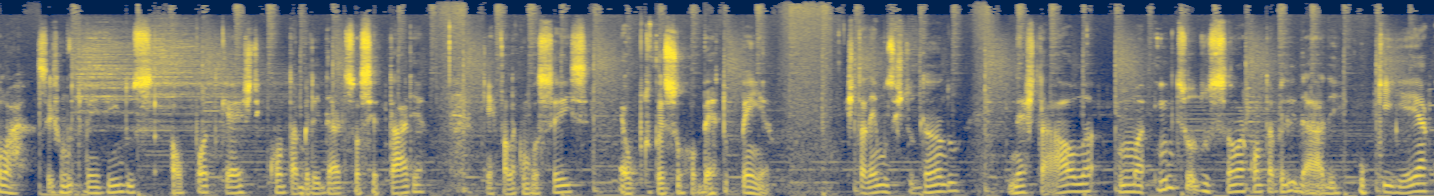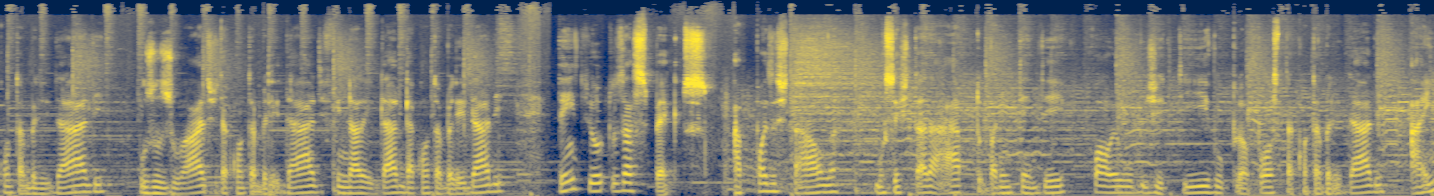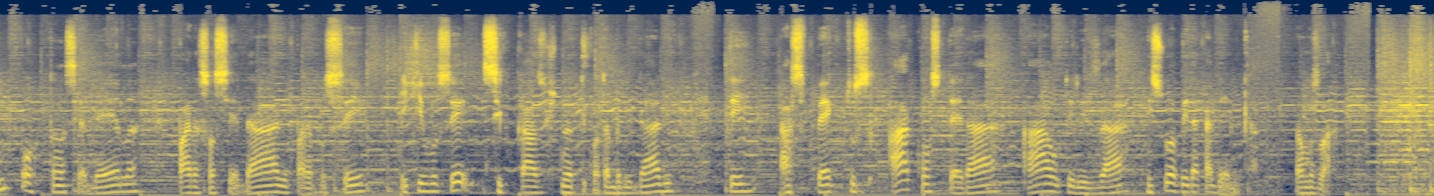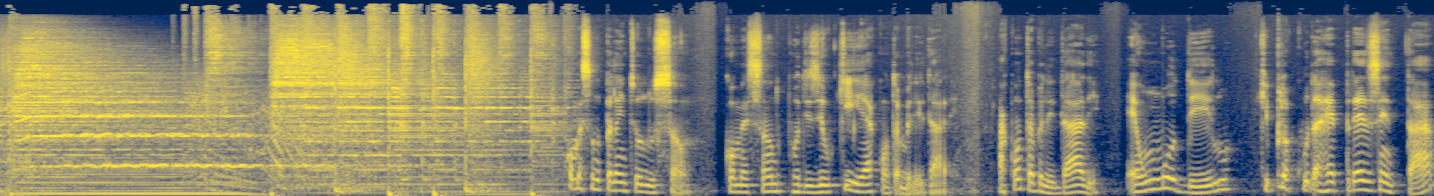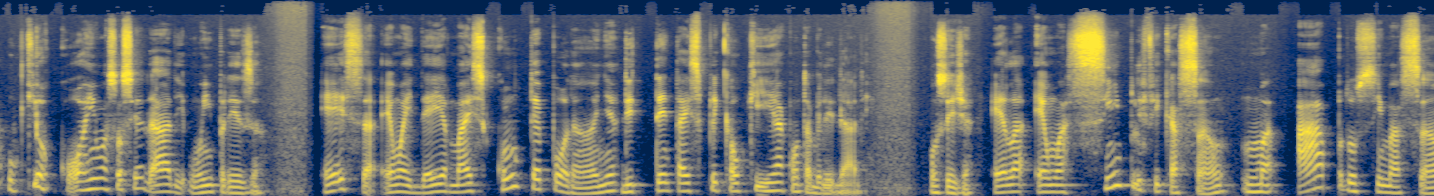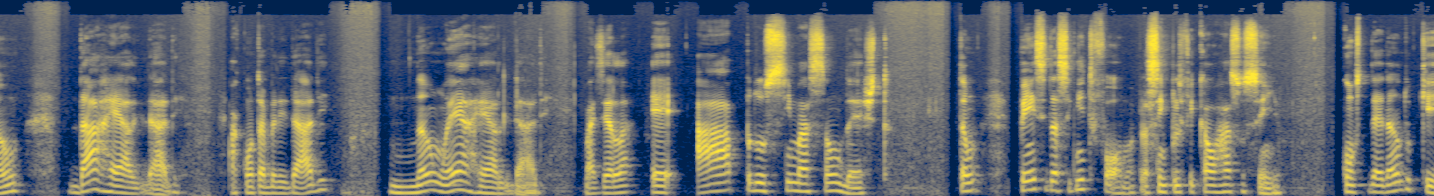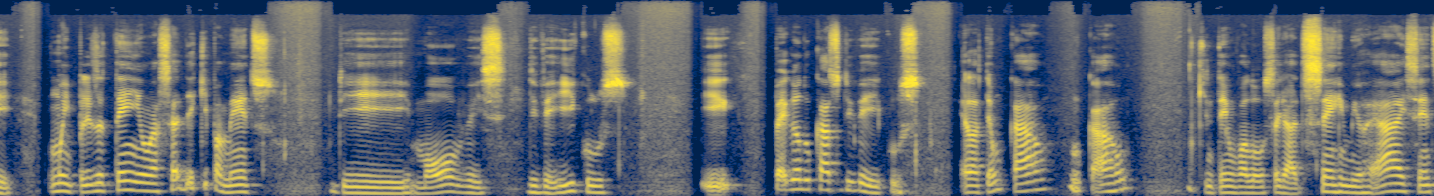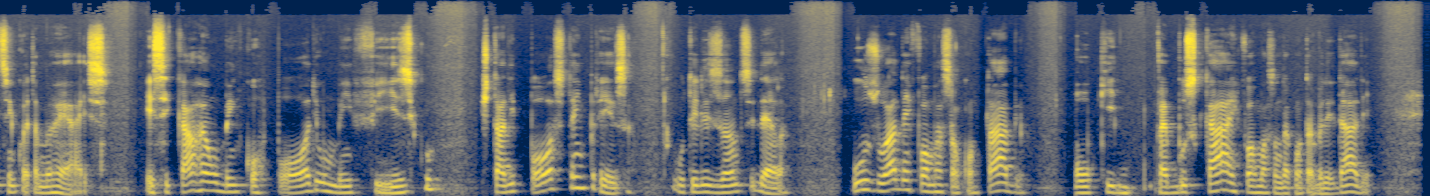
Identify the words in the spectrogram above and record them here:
Olá, sejam muito bem-vindos ao podcast Contabilidade Societária. Quem fala com vocês é o professor Roberto Penha. Estaremos estudando nesta aula uma introdução à contabilidade, o que é a contabilidade, os usuários da contabilidade, finalidade da contabilidade, dentre outros aspectos. Após esta aula, você estará apto para entender qual é o objetivo, o propósito da contabilidade, a importância dela para a sociedade, para você, e que você, se caso estudante de contabilidade, tem aspectos a considerar, a utilizar em sua vida acadêmica. Vamos lá. Começando pela introdução, começando por dizer o que é a contabilidade. A contabilidade é um modelo que procura representar o que ocorre em uma sociedade, uma empresa. Essa é uma ideia mais contemporânea de tentar explicar o que é a contabilidade. Ou seja, ela é uma simplificação, uma aproximação da realidade. A contabilidade não é a realidade, mas ela é a aproximação desta. Então, pense da seguinte forma, para simplificar o raciocínio. Considerando que uma empresa tem uma série de equipamentos, de móveis, de veículos, e pegando o caso de veículos, ela tem um carro, um carro que tem um valor, sei lá, de 100 mil reais, 150 mil reais. Esse carro é um bem corpóreo, um bem físico, está de posse da empresa, utilizando-se dela. O usuário da informação contábil ou que vai buscar a informação da contabilidade,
